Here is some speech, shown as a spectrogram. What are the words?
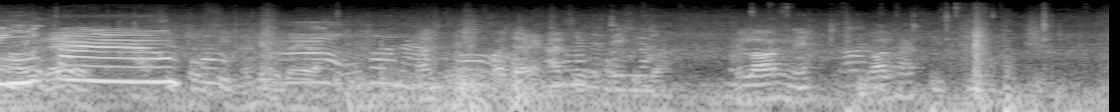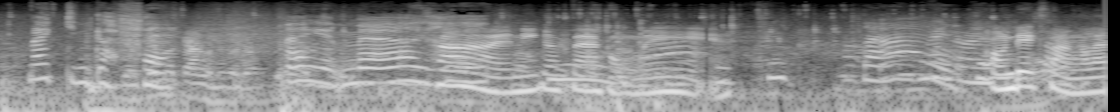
จริงหรือเปล่าหกสิบนาทีเลยอะก็จะห้าสิบหกสิบกว่าไม่ร้อนเนี่ยร้อนห้าสิบแม่กินกายังแฟเชื่อมการเหมือนกันนะแม่เห็นแม่ใช่ นี่กาแฟของแม่ได้ของเด็กสั่งอะไร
